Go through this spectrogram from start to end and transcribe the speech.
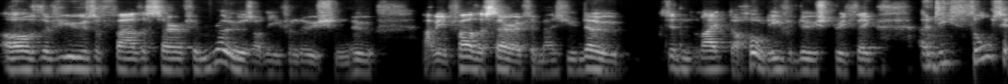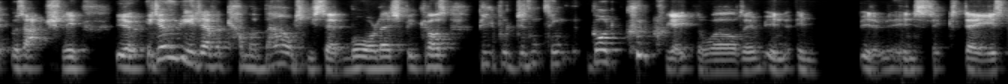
of the views of Father Seraphim Rose on evolution, who, I mean, Father Seraphim, as you know, didn't like the whole evolutionary thing. And he thought it was actually, you know, it only had ever come about, he said, more or less, because people didn't think that God could create the world in, in, in you know, in six days,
